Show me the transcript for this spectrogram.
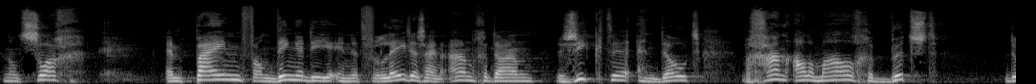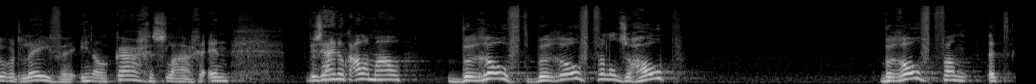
en ontslag en pijn van dingen die je in het verleden zijn aangedaan, ziekte en dood. We gaan allemaal gebutst door het leven, in elkaar geslagen. En we zijn ook allemaal beroofd, beroofd van onze hoop, beroofd van het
